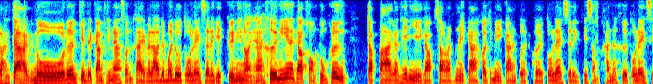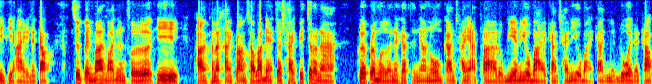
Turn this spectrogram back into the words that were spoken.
หลังจากดูเรื่องกิจกรรมที่น่าสนใจไปแล้วเดี๋ยวมาดูตัวเลขเศรษฐกิจคืนนี้หน่อยฮะคืนนี้นะครับสองทุ่มครึ่งจับตากันให้ดีครับสหรัฐอเมริกาเขาจะมีการเปิดเผยตัวเลขเศรษฐกิจที่สำคัญก็คือตัวเลข CPI นะครับซึ่งเป็นมาตรวัดเงินเฟ้อที่ทางธนาคารกลางสหรัฐเนี่ยจะใช้พิจารณา เพื่อประเมินนะครับถึงแนวโน้มการใช้อัตราดอกเบี้ยนโยบายการใช้นโยบายการเงินด้วยนะครับ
